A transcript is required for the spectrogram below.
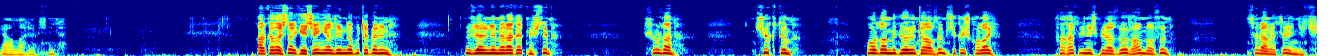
Ya Allah ya Bismillah. Arkadaşlar geçen geldiğimde bu tepenin üzerini merak etmiştim. Şuradan çıktım. Oradan bir görüntü aldım. Çıkış kolay. Fakat iniş biraz zor. Hamdolsun selametle indik.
